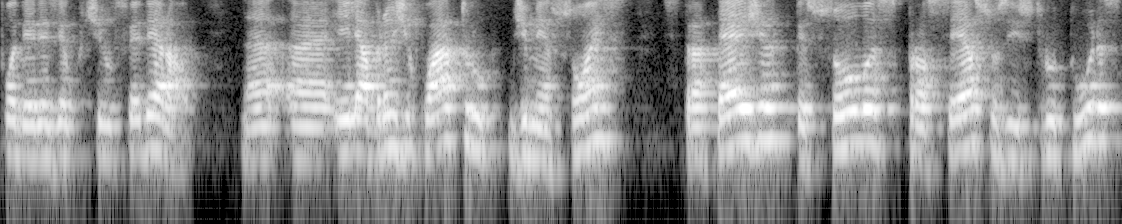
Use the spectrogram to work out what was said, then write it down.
Poder Executivo Federal. Né? Eh, ele abrange quatro dimensões: estratégia, pessoas, processos e estruturas,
